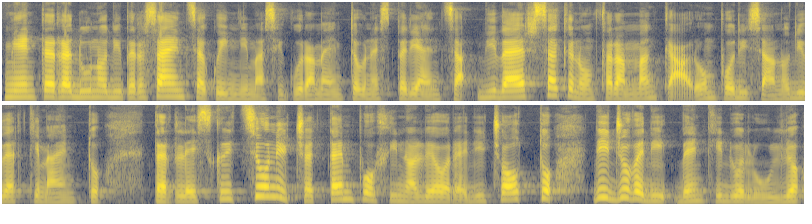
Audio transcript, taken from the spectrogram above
Niente raduno di presenza quindi, ma sicuramente un'esperienza diversa che non farà mancare un po' di sano divertimento. Per le iscrizioni c'è tempo fino alle ore 18 di giovedì 22 luglio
